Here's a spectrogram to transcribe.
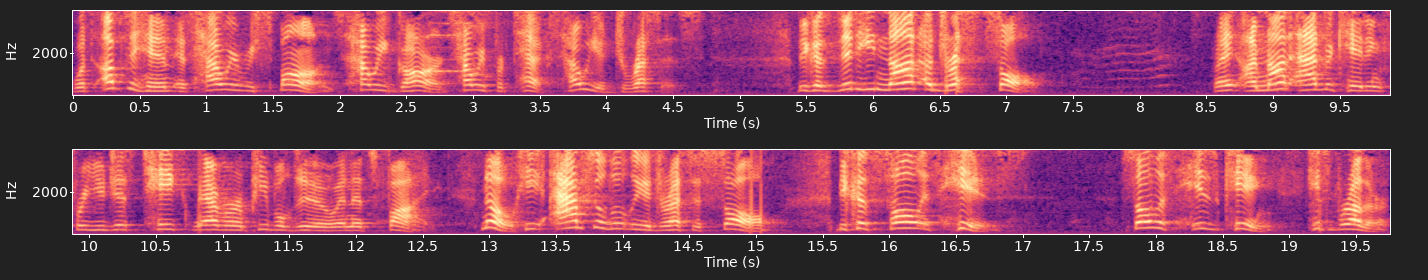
What's up to him is how he responds, how he guards, how he protects, how he addresses. Because did he not address Saul? Right? I'm not advocating for you just take whatever people do and it's fine. No, he absolutely addresses Saul because Saul is his. Saul is his king, his brother,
